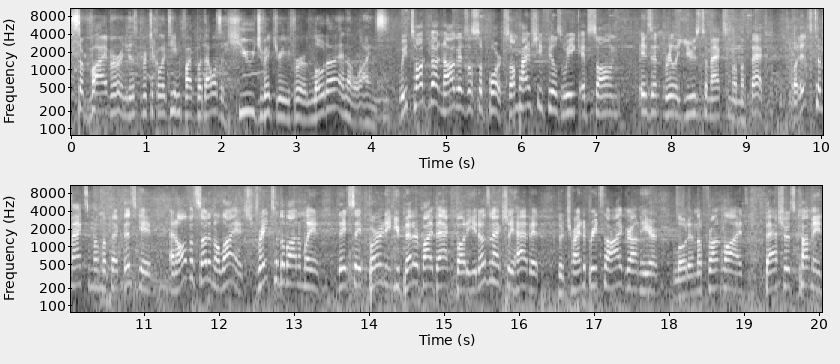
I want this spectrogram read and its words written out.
survivor in this particular team fight, but that was a huge victory for Loda and Alliance. We've talked about Naga as a support. Sometimes she feels weak if Song isn't really used to maximum effect. But it's to maximum effect this game. And all of a sudden, Alliance, straight to the bottom lane. They say, Burning, you better buy back, buddy. He doesn't actually have it. They're trying to breach the high ground here. Loda in the front lines. Basher's coming.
